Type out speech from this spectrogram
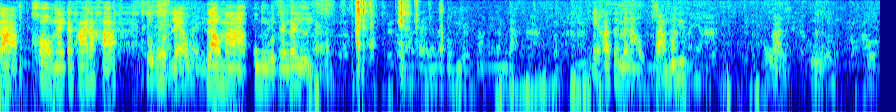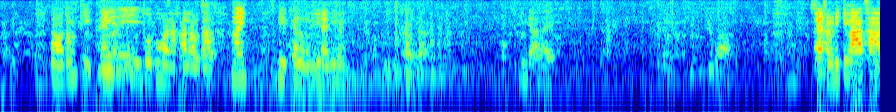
จากของในกระทะนะคะสุกหมดแล้วเรามาปรุงรสกันได้เลยนี่ค่ะใส่มะนาวสามลูก เราต้องพลิกให้มันทั่วๆนะคะ เราจะไม่บีบให้ลงที่ใดที่หนึ่งใช่ค่ะลิกลาค่ะ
